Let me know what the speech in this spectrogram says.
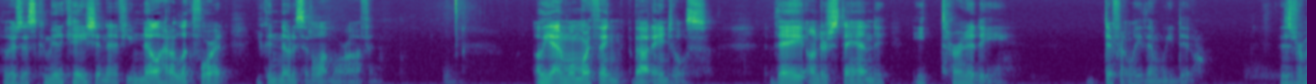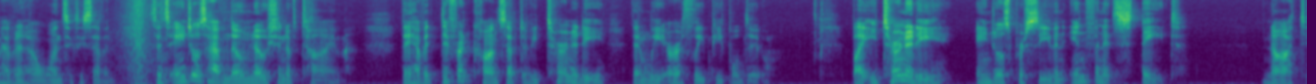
So there's this communication, and if you know how to look for it, you can notice it a lot more often. Oh, yeah, and one more thing about angels they understand eternity differently than we do. This is from Heaven and Hell 167. Since angels have no notion of time, they have a different concept of eternity than we earthly people do. By eternity, angels perceive an infinite state, not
